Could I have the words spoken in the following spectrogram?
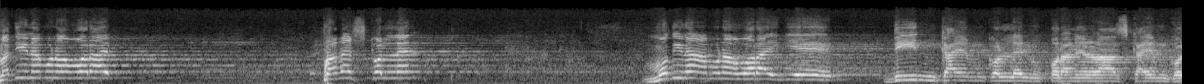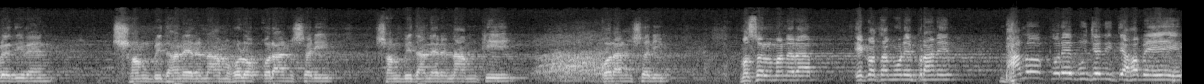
মদিনা মুনাওয়ারায় প্রবেশ করলেন। মদিনা মুনাওয়ারায় গিয়ে দিন কায়েম করলেন, কোরআনের রাজ কায়েম করে দিলেন। সংবিধানের নাম হলো কোরআন শরীফ। সংবিধানের নাম কি? কোরআন শরীফ। মুসলমানেরা একথা মনে প্রাণে ভালো করে বুঝে নিতে হবে।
